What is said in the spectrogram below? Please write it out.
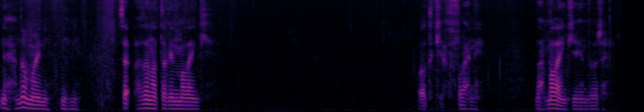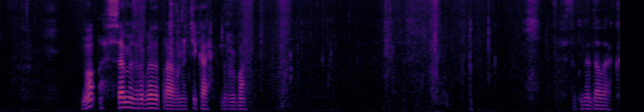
Ні, думаю, ні, ні, ні. Це занадто він маленький. Отакий от файний. Да, маленький він дуже. Ну, все ми зробили правильно. Тікай, дружба. Тут недалеко.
